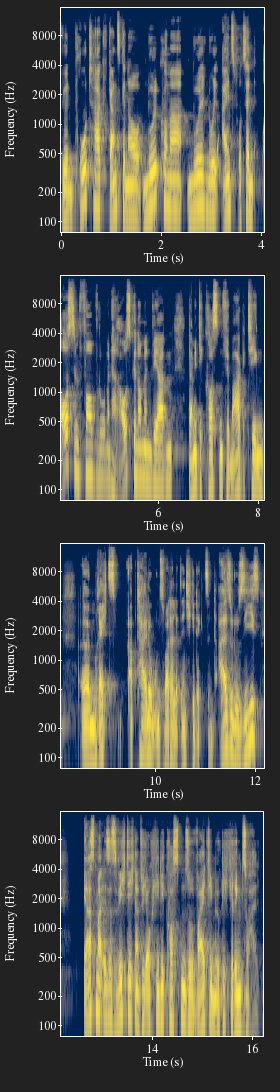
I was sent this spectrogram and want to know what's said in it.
würden pro Tag ganz genau 0,001 Prozent aus dem Fondsvolumen herausgenommen werden, damit die Kosten für Marketing, ähm, Rechtsabteilung und so weiter letztendlich gedeckt sind. Also du siehst, Erstmal ist es wichtig, natürlich auch hier die Kosten so weit wie möglich gering zu halten.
